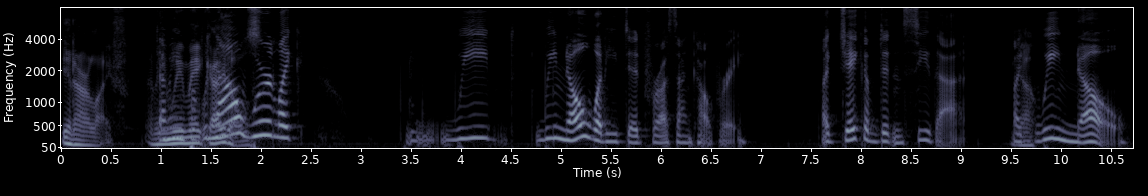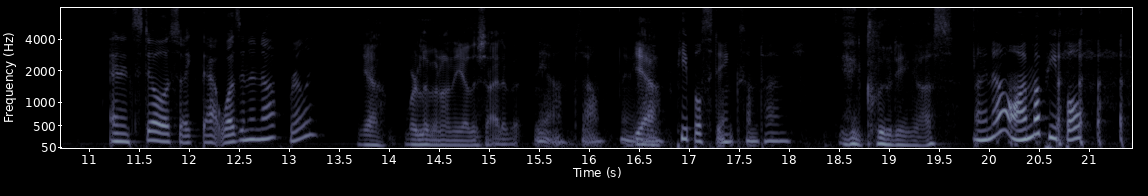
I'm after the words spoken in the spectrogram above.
in our life i mean, i mean, we make now idols we're like we we know what he did for us on calvary like jacob didn't see that like Yeah. we know and it's still it's like that wasn't enough really Yeah, we're living on the other side of it, Yeah. So anyway, Yeah. people stink sometimes. including us. I know. I'm a people.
